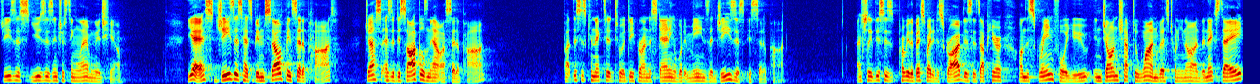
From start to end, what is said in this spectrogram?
Jesus uses interesting language here. Yes, Jesus has himself been set apart, just as the disciples now are set apart. But this is connected to a deeper understanding of what it means that Jesus is set apart. Actually, this is probably the best way to describe this. It's up here on the screen for you in John chapter 1, verse 29. The next day,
